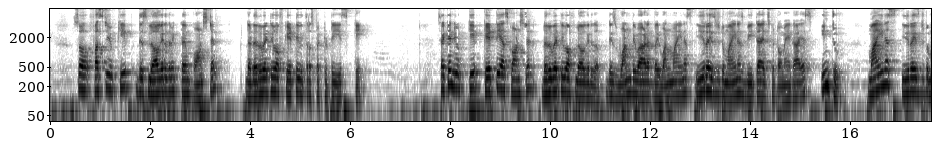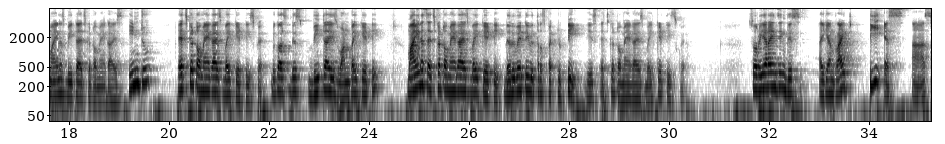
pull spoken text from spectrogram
So first you keep this logarithmic term constant, the derivative of KT with respect to T is K. Second, you keep kt as constant, derivative of logarithm. It is 1 divided by 1 minus e raised to minus beta h cut omega s into minus e raised to minus beta h cut omega s into h cut omega s by kt square. Because this beta is 1 by kt minus h cut omega s by kt. Derivative with respect to t is h cut omega s by kt square. So rearranging this, I can write ts as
